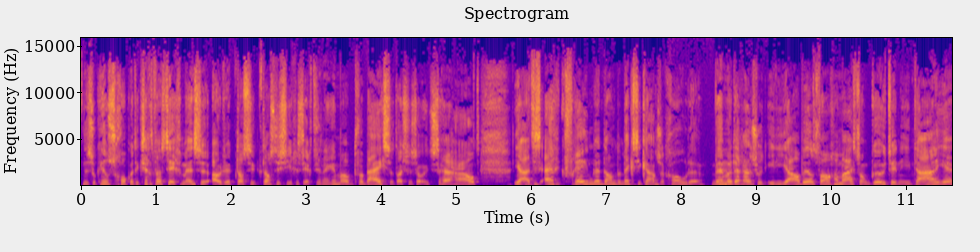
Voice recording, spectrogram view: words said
Dat is ook heel schokkend. Ik zeg het wel eens tegen mensen, oude klassi- klassici gezegd. Die zijn helemaal verbijsterd als je zoiets herhaalt. Ja, het is eigenlijk vreemder dan de Mexicaanse goden. We hebben daar een soort ideaalbeeld van gemaakt. Zo'n Goethe in Italië.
